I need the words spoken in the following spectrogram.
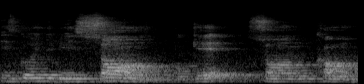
it's going to be song. Okay? Song, calm.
